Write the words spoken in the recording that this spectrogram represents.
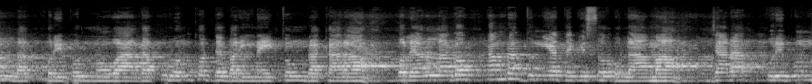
আল্লাহ পরিপূর্ণ ওয়াদা পূরণ করতে পারি নাই, তোমরা কারা? বলে আল্লাহ গো, আমরা দুনিয়াতে কিছু উলামা যারা পরিপূর্ণ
